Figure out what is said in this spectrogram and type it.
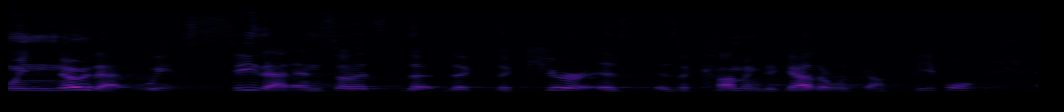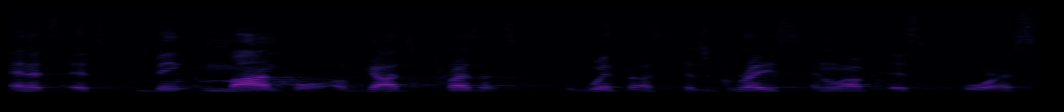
we, know that we see that and so it's the, the, the cure is, is a coming together with god's people and it's, it's being mindful of god's presence with us his grace and love is for us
